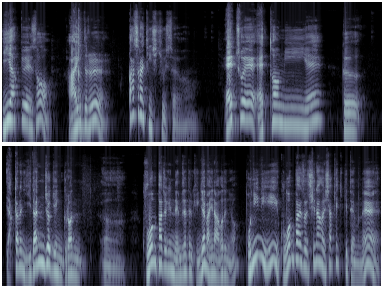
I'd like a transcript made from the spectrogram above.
이 학교에서 아이들을 가스라이팅 시키고 있어요. 애초에 애터미의 그 약간은 이단적인 그런 어, 구원파적인 냄새들이 굉장히 많이 나거든요. 본인이 구원파에서 신앙을 시작했기 때문에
